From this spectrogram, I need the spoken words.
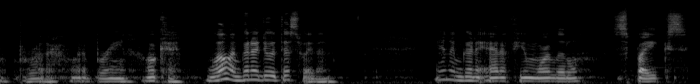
Oh, brother, what a brain. Okay, well, I'm going to do it this way then. And I'm going to add a few more little spikes.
